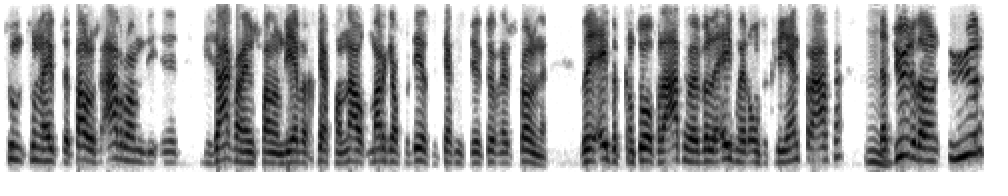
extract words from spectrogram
toen, toen heeft Paulus Abraham, die, die zaakwaarnemers van hem, die hebben gezegd van, nou, Mark-Jan Verdeels, de technisch directeur van FC Groningen, wil je even het kantoor verlaten? We willen even met onze cliënt praten. Hmm. Dat duurde wel een uur.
